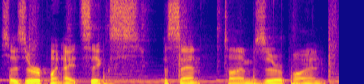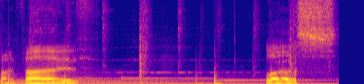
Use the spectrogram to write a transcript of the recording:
so 0.86% times 0.55 plus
